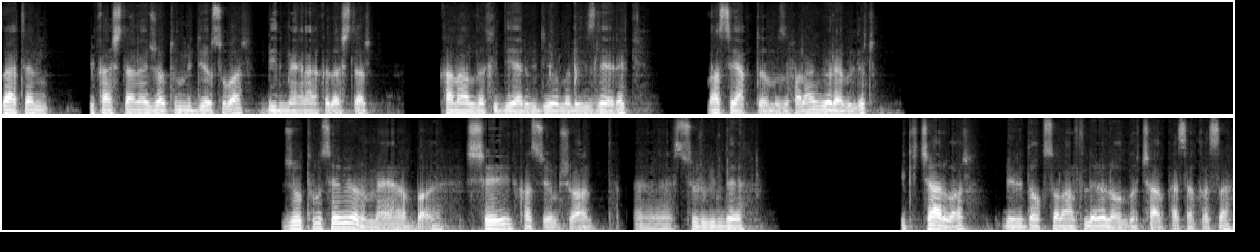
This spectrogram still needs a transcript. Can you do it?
Zaten birkaç tane Jotun videosu var. Bilmeyen arkadaşlar kanaldaki diğer videoları izleyerek nasıl yaptığımızı falan görebilir. Jotun'u seviyorum ya. Şey kasıyorum şu an. Ee, sürgünde iki çar var. Biri 96 level oldu çar kasa kasa.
